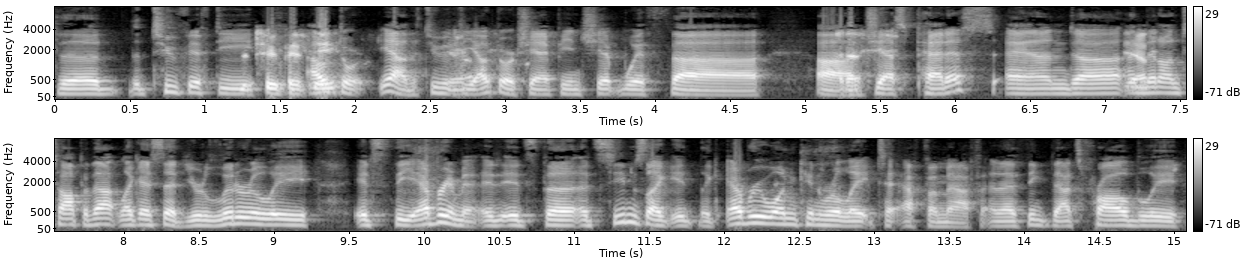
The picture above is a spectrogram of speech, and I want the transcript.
the, the 250, the 250 outdoor, yeah, the 250 yeah. outdoor championship with uh, uh, Jess Pettis, and uh, yep. and then on top of that, like I said, you're literally it's the everyman. It, it's the it seems like it, like everyone can relate to FMF, and I think that's probably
